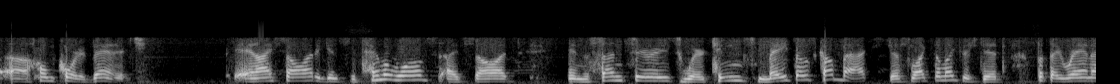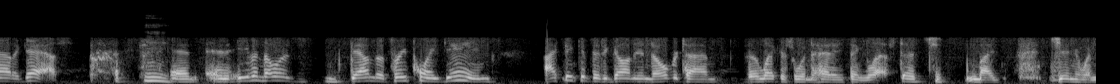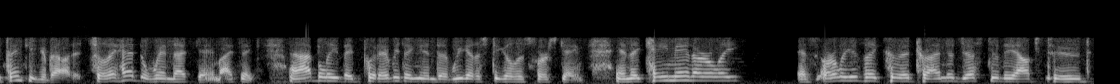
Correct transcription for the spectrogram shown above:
uh, home court advantage. And I saw it against the Timberwolves. I saw it in the Sun series where teams made those comebacks, just like the Lakers did, but they ran out of gas. and and even though it's down to a three point game, I think if it had gone into overtime, the Lakers wouldn't have had anything left. That's just my genuine thinking about it. So they had to win that game, I think. And I believe they put everything into we got to steal this first game. And they came in early, as early as they could, trying to adjust to the altitude.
